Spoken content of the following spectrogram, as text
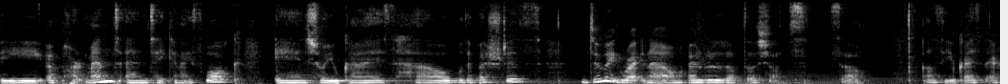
the apartment and take a nice walk and show you guys how Budapest is doing right now. I really love those shots. So I'll see you guys there.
